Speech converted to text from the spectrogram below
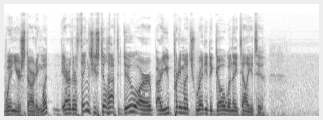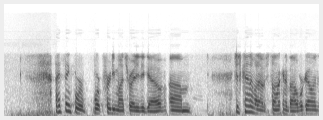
when you're starting? What are there things you still have to do, or are you pretty much ready to go when they tell you to? I think we're we're pretty much ready to go. Um, just kind of what I was talking about. We're going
